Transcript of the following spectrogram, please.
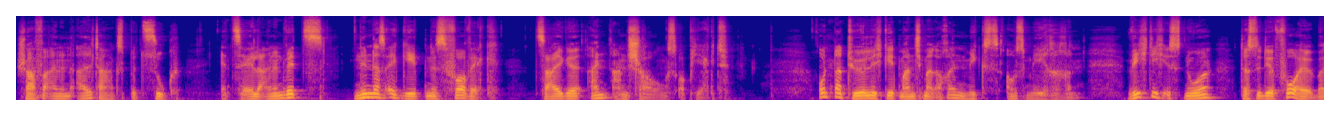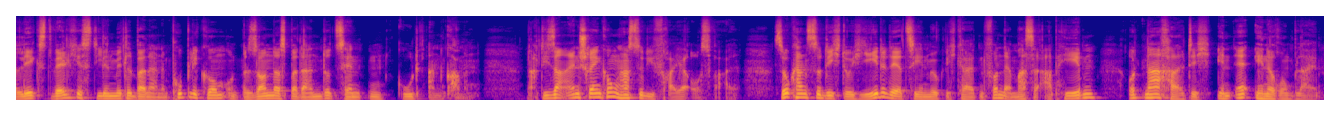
Schaffe einen Alltagsbezug. Erzähle einen Witz. Nimm das Ergebnis vorweg zeige ein Anschauungsobjekt. Und natürlich geht manchmal auch ein Mix aus mehreren. Wichtig ist nur, dass du dir vorher überlegst, welche Stilmittel bei deinem Publikum und besonders bei deinen Dozenten gut ankommen. Nach dieser Einschränkung hast du die freie Auswahl. So kannst du dich durch jede der zehn Möglichkeiten von der Masse abheben und nachhaltig in Erinnerung bleiben.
